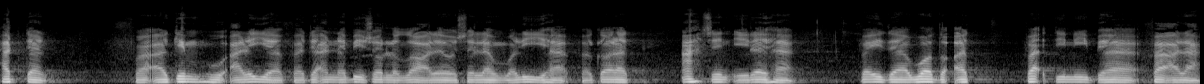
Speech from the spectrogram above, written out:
حدا فأقمه علي فجاء النبي صلى الله عليه وسلم وليها فقالت أحسن إليها فإذا وضعت فأتني بها فعلا.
